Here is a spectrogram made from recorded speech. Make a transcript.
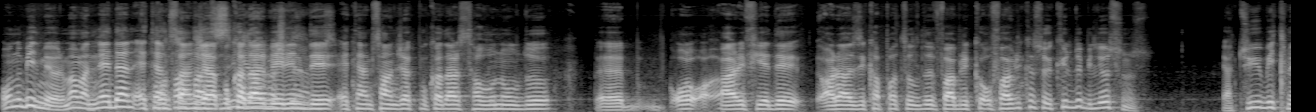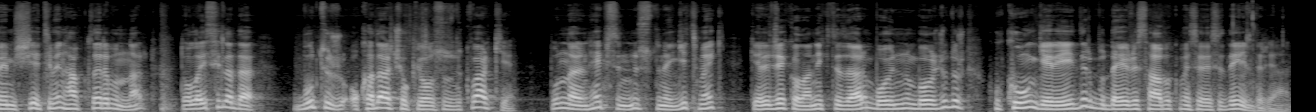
Onu bilmiyorum ama neden Ethem Vatan Sancak Partisi'nin bu kadar genel başkanı verildi? Ethem Sancak bu kadar savunuldu. Ee, o Arifiye'de arazi kapatıldı, fabrika o fabrika söküldü biliyorsunuz. Ya tüyü bitmemiş yetimin hakları bunlar. Dolayısıyla da bu tür o kadar çok yolsuzluk var ki bunların hepsinin üstüne gitmek gelecek olan iktidarın boynunun borcudur. Hukukun gereğidir. Bu devri sabık meselesi değildir yani.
